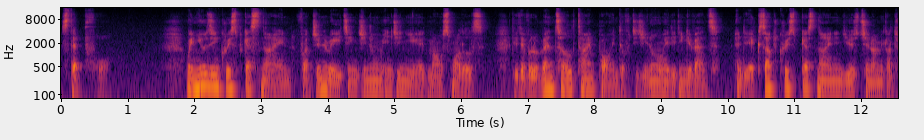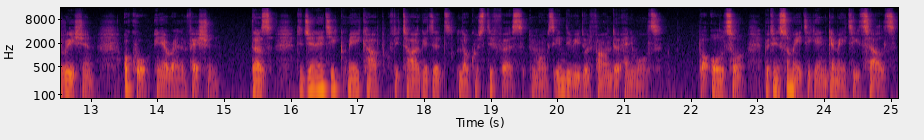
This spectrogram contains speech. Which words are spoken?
Step 4. When using CRISPR-Cas9 for generating genome-engineered mouse models, the developmental time point of the genome editing event and the exact CRISPR-Cas9 induced genomic alteration occur in a random fashion. Thus, the genetic makeup of the targeted locus differs amongst individual founder animals. but also between somatic and gametic cells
